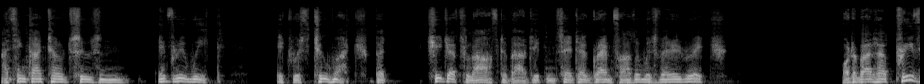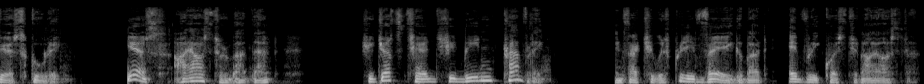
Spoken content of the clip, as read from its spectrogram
I think I told Susan every week it was too much, but she just laughed about it and said her grandfather was very rich. What about her previous schooling? Yes, I asked her about that. She just said she'd been travelling. In fact, she was pretty vague about every question I asked her.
